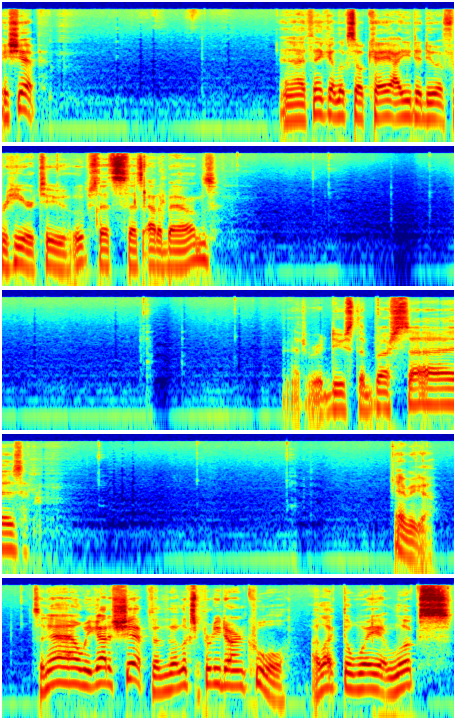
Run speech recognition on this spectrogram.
a ship. And I think it looks okay. I need to do it for here too. Oops, that's that's out of bounds. I have to reduce the brush size. There we go. So now we got a ship that, that looks pretty darn cool. I like the way it looks.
